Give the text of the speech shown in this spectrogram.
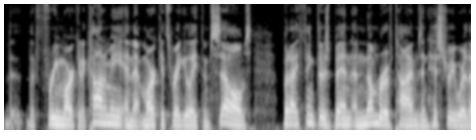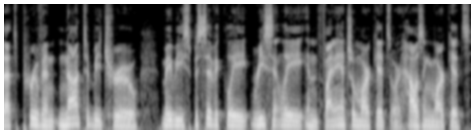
the the free market economy and that markets regulate themselves? But I think there's been a number of times in history where that's proven not to be true, maybe specifically recently in financial markets or housing markets.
